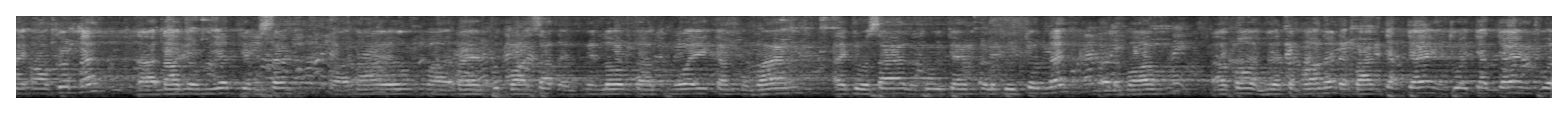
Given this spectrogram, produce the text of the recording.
ឲ្យអរគុណណា ដល់ញោមញាតជាពិសេសដល់ដែលពុទ្ធបរិស័ទដែលមានលោកតក្មួយកម្មបវាងហើយគ្រួសារលោកគ្រូចាមលោកគ្រូជុនណារបស់បងញាតិទាំងអស់នេះដែលបានចាត់ចែងជួយចាត់ចែងធ្វើ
